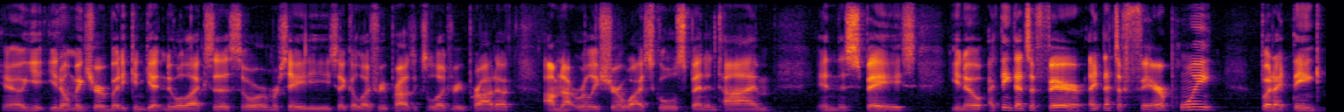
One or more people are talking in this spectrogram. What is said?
you know, you, you don't make sure everybody can get into a Lexus or a Mercedes, like a luxury product's a luxury product. I'm not really sure why schools spending time in this space. You know, I think that's a fair that's a fair point, but I think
